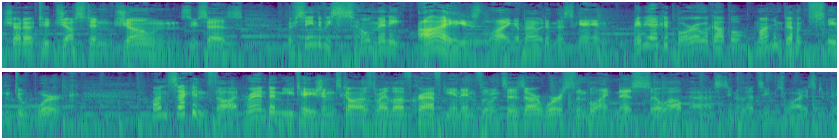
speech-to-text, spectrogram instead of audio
Shout out to Justin Jones, who says, There seem to be so many eyes lying about in this game. Maybe I could borrow a couple? Mine don't seem to work. On second thought, random mutations caused by Lovecraftian influences are worse than blindness, so I'll pass. You know, that seems wise to me.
